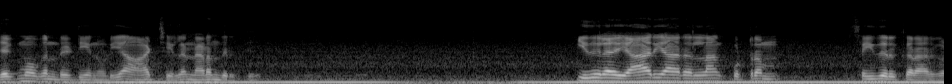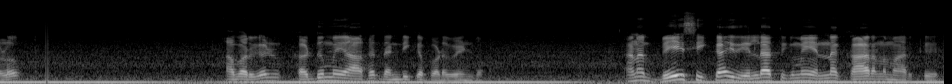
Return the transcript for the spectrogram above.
ஜெக்மோகன் ரெட்டியினுடைய ஆட்சியில் நடந்திருக்கு. இதில் யார் யாரெல்லாம் குற்றம் செய்திருக்கிறார்களோ அவர்கள் கடுமையாக தண்டிக்கப்பட வேண்டும். ஆனால் பேசிக்காக இது எல்லாத்துக்குமே என்ன காரணமாக இருக்குது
